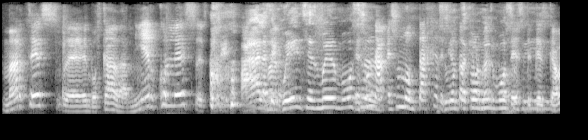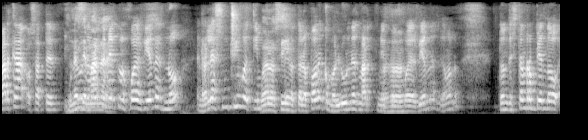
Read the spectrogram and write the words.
Martes, eh, emboscada. Miércoles, este, Ah, la madre. secuencia es muy hermosa. Es, una, es un montaje de Es un cierta montaje forma muy hermoso, de- sí. de que, que abarca, o sea, te, Una lunes, semana. martes, miércoles, jueves, viernes, no. En realidad es un chingo de tiempo, Bueno, sí. pero te lo ponen como lunes, martes, miércoles, Ajá. jueves, viernes, Donde están rompiendo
